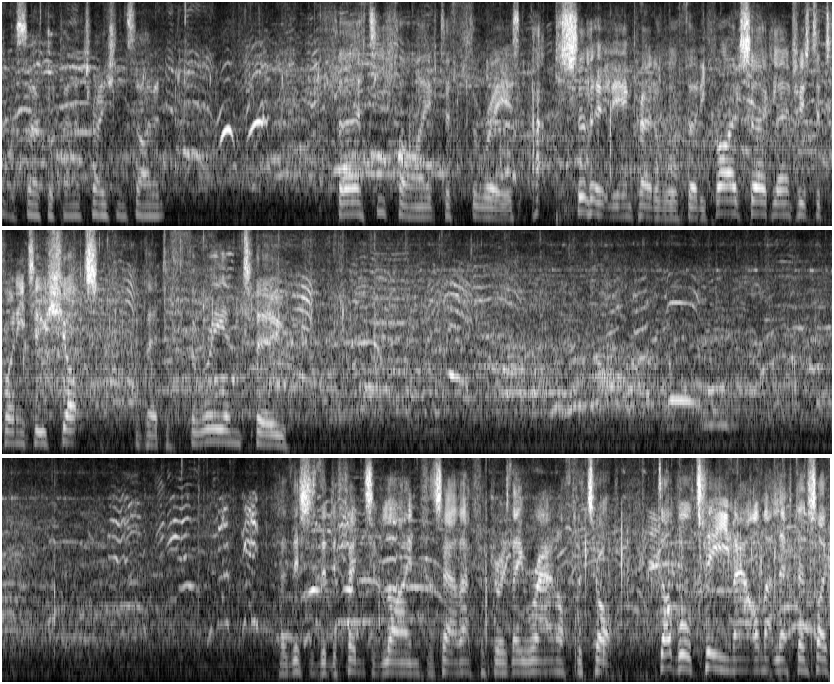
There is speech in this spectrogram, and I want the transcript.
At the circle penetration, Simon. 35 to 3 is absolutely incredible. 35 circle entries to 22 shots compared to 3 and 2 So this is the defensive line for South Africa as they ran off the top. Double team out on that left-hand side.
